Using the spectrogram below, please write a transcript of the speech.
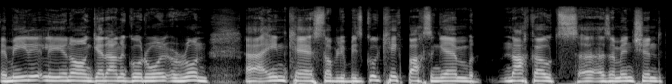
immediately. You know, and get on a good run, uh, in KSW. But he's good kickboxing game, but knockouts, uh, as I mentioned.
